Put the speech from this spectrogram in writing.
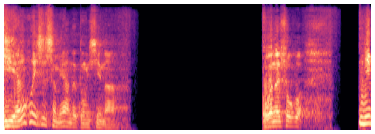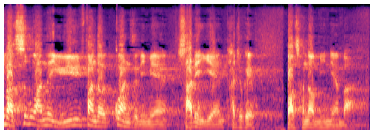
盐会是什么样的东西呢？我刚才说过，你把吃不完的鱼放到罐子里面，撒点盐，它就可以保存到明年吧？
